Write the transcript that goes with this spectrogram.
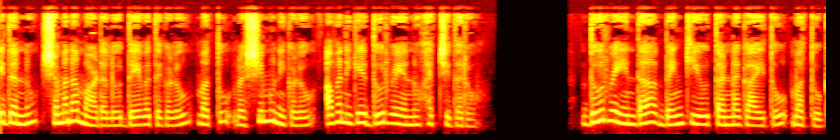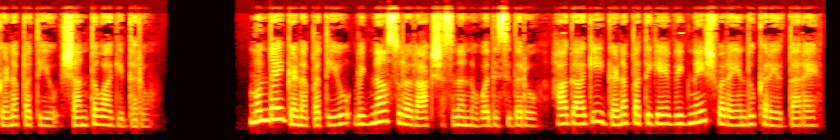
ಇದನ್ನು ಶಮನ ಮಾಡಲು ದೇವತೆಗಳು ಮತ್ತು ಋಷಿಮುನಿಗಳು ಅವನಿಗೆ ದೂರ್ವೆಯನ್ನು ಹಚ್ಚಿದರು. ದೂರ್ವೆಯಿಂದ ಬೆಂಕಿಯು ತಣ್ಣಗಾಯಿತು ಮತ್ತು ಗಣಪತಿಯು ಶಾಂತವಾಗಿದ್ದರು. ಮುಂದೆ ಗಣಪತಿಯು ವಿಘ್ನಾಸುರ ರಾಕ್ಷಸನನ್ನು ವಧಿಸಿದರು. ಹಾಗಾಗಿ ಗಣಪತಿಗೆ ವಿಘ್ನೇಶ್ವರ ಎಂದು ಕರೆಯುತ್ತಾರೆ.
